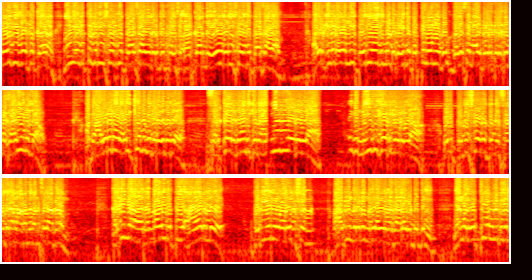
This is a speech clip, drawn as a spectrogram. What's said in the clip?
ജോലിയിലേക്ക് കയറാം ഈ എഴുത്ത് പരീക്ഷ എഴുതി പാസ്സായവർക്ക് സർക്കാരിന്റെ ഏത് പരീക്ഷ എഴുതി പാസ്സാവാം? അവർക്ക് ഇവിടെ വന്ന് ഈ പേര് ചെയ്തും കൊണ്ട് കഴിഞ്ഞ പത്ത് മൂന്ന് ദിവസമായിട്ട് ഇവിടെ കിടക്കേണ്ട കാര്യമില്ല. അപ്പൊ അവരുടെ ഐക്യം എന്ന് പറയുന്നത് സർക്കാർ കാണിക്കുന്ന അനീതിയോടുള്ള അല്ലെങ്കിൽ നീതികേടിനോടുള്ള ഒരു പ്രതിഷേധത്തിന്റെ സൂചനമാണെന്ന് മനസ്സിലാക്കണം. കഴിഞ്ഞ രണ്ടായിരത്തി ആറിൽ കൊടിയേരി ബാലകൃഷ്ണൻ ആഭ്യന്തരമന്ത്രിയായിരുന്ന കാലഘട്ടത്തിൽ ഞങ്ങൾ ഏറ്റവും കൂടുതൽ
